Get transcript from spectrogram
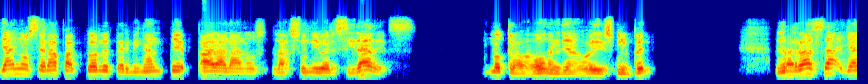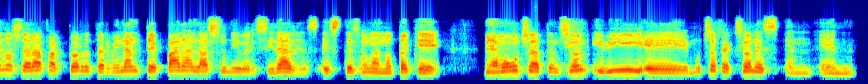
ya no será factor determinante para la- las universidades. No trabajó en el día de hoy, disculpen. La raza ya no será factor determinante para las universidades. Esta es una nota que me llamó mucha atención y vi eh, muchas reacciones en, en-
